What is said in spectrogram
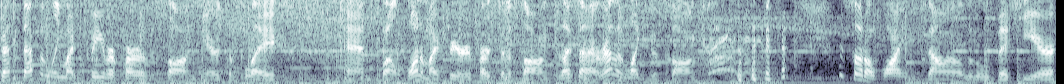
That's definitely my favorite part of the song here to play. And, well, one of my favorite parts of the song. As I said, I rather like this song. it sort of winds down a little bit here.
